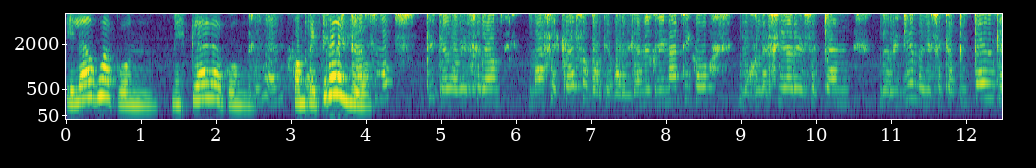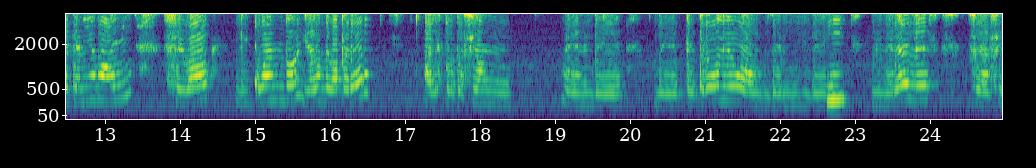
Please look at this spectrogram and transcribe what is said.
el agua con mezclada con, con petróleo. que cada vez será más escaso porque por el cambio climático los glaciares se están derritiendo y ese capital que teníamos ahí se va licuando. Y a dónde va a parar a la explotación de, de, petróleo o de, minerales. O sea sí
